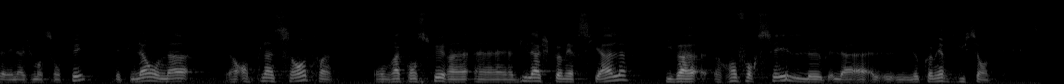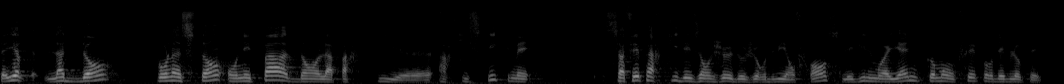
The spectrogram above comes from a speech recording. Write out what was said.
aménagements sont faits. Et puis là, on a en plein centre, on va construire un, village commercial qui va renforcer le, commerce du centre. C'est-à-dire là-dedans, pour l'instant, on n'est pas dans la partie euh, artistique, mais ça fait partie des enjeux d'aujourd'hui en France, les villes moyennes, comment on fait pour développer.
